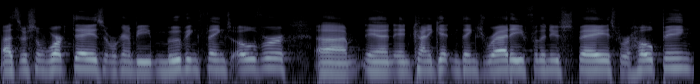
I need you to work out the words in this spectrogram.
Uh, there's some work days that we're going to be moving things over um, and, and kind of getting things ready for the new space. We're hoping.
